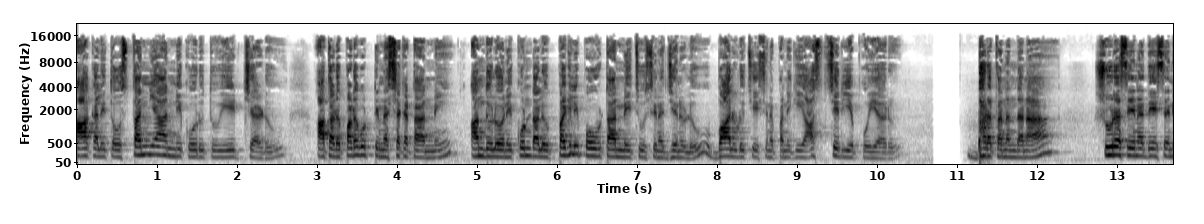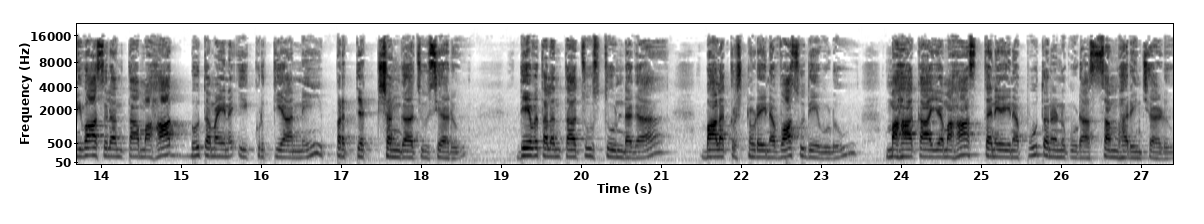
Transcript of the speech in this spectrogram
ఆకలితో స్తన్యాన్ని కోరుతూ ఏడ్చాడు. అతడు పడగొట్టిన శకటాన్ని అందులోని కుండలు పగిలిపోవటాన్ని చూసిన జనులు బాలుడు చేసిన పనికి ఆశ్చర్యపోయారు. భరతనందన శూరసేన దేశ నివాసులంతా మహాద్భుతమైన ఈ కృత్యాన్ని ప్రత్యక్షంగా చూశారు. దేవతలంతా చూస్తూ ఉండగా బాలకృష్ణుడైన వాసుదేవుడు మహాకాయ మహాస్తని అయిన పూతనను కూడా సంహరించాడు.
